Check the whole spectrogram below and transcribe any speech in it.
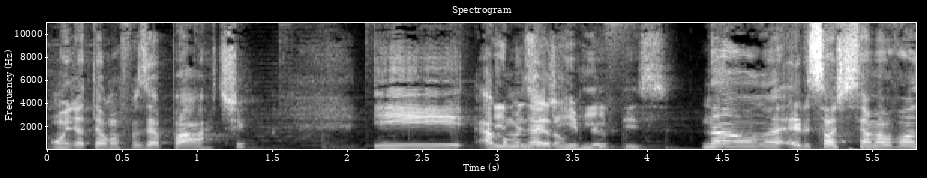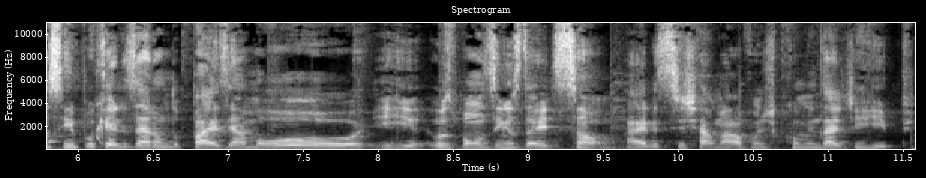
onde a Thelma fazia parte. E a Eles comunidade eram hippie. hippies? Não, não, eles só se chamavam assim porque eles eram do Paz e Amor e os bonzinhos da edição. Aí eles se chamavam de comunidade hippie.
